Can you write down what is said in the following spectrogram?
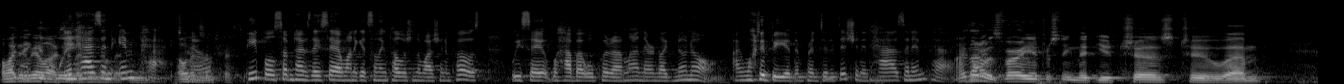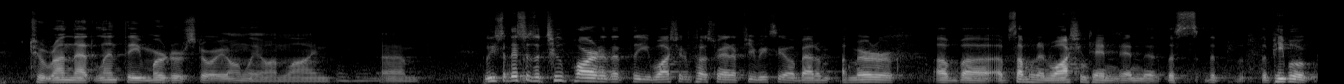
Oh, I, I didn't think realize. we- It has an impact, Oh, you that's know. interesting. People sometimes they say, "I want to get something published in the Washington Post." We say, "Well, how about we'll put it online?" They're like, "No, no, I want to be in the printed edition. It has an impact." I thought it was very interesting that you chose to um, to run that lengthy murder story only online. Um, Lisa, this is a two-parter that the Washington Post ran a few weeks ago about a, a murder of, uh, of someone in Washington, and the, the, the, the people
